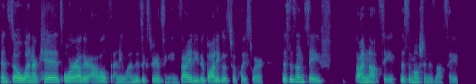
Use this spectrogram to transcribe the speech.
And so when our kids or other adults, anyone is experiencing anxiety, their body goes to a place where this is unsafe, I'm not safe, this emotion is not safe.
